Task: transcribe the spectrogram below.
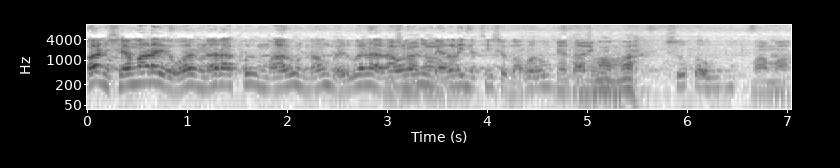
અને શેમાડે વર ન રાખવું મારું નામ ભેડવાના રાવણાની મેળડી નથી મામા. શું કહું? મામા.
